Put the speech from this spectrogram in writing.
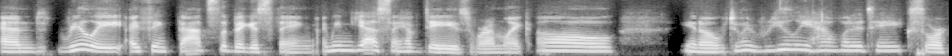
and really i think that's the biggest thing i mean yes i have days where i'm like oh you know, do I really have what it takes? Or,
